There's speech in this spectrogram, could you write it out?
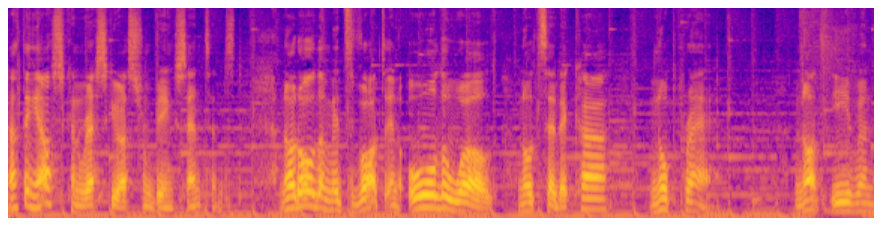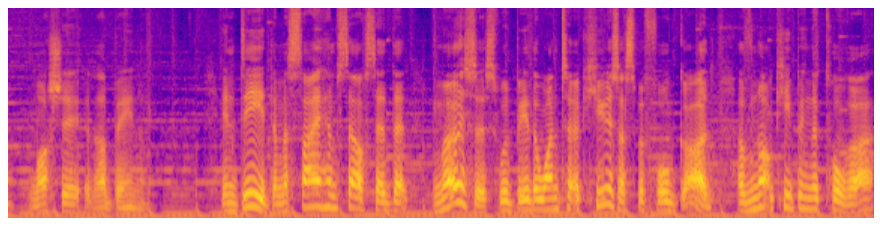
Nothing else can rescue us from being sentenced. Not all the mitzvot in all the world, nor tzedakah, nor prayer. Not even Moshe Rabbeinu. Indeed, the Messiah himself said that Moses would be the one to accuse us before God of not keeping the Torah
